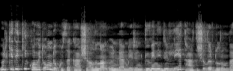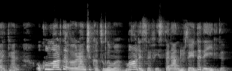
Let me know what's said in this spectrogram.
Ülkedeki Covid-19'a karşı alınan önlemlerin güvenilirliği tartışılır durumdayken okullarda öğrenci katılımı maalesef istenen düzeyde değildi.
